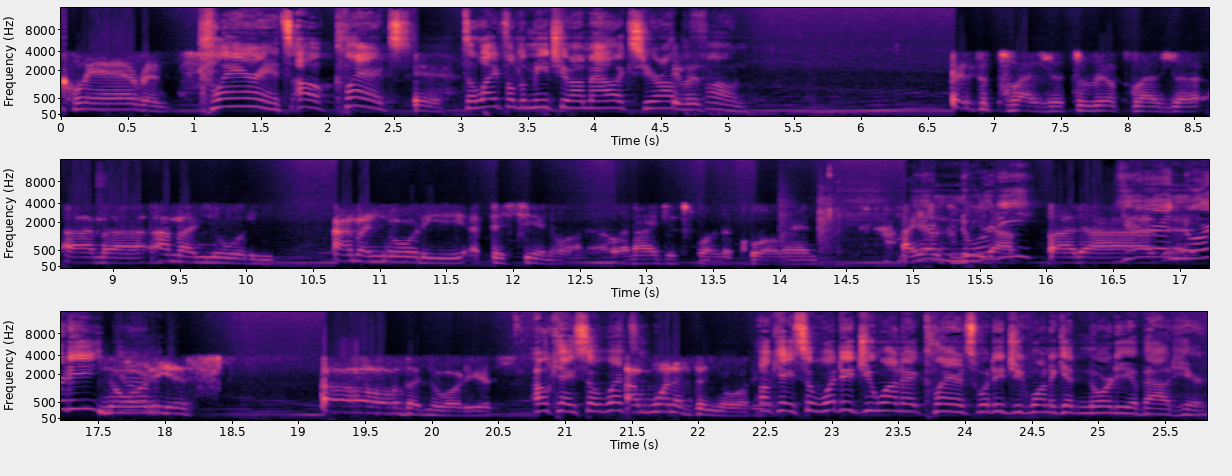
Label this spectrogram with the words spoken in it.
Clarence. Clarence. Oh, Clarence. Yeah. Delightful to meet you. I'm Alex. You're on It the was- phone. It's a pleasure. It's a real pleasure. I'm a, I'm a naughty. I'm a naughty aficionado, and I just wanted to call in. I You're know it's weed up, but uh, You're a naughty? Naughtiest. Oh, the naughtiest. Okay, so what's I'm one of the naughtiest. okay? So what did you want to, Clarence? What did you want to get Nordy about here?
